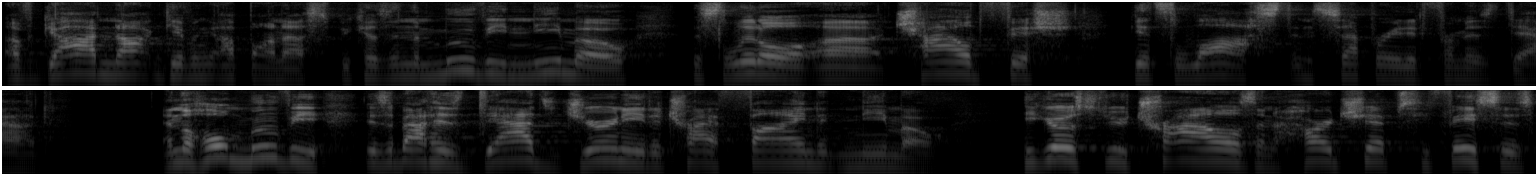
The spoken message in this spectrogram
of God not giving up on us because in the movie Nemo, this little uh, child fish gets lost and separated from his dad. And the whole movie is about his dad's journey to try to find Nemo. He goes through trials and hardships. He faces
